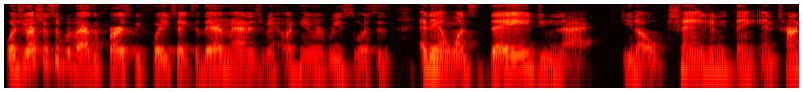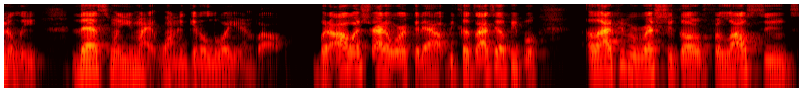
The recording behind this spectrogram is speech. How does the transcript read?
Well, address your supervisor first before you take to their management or human resources. And then once they do not, you know, change anything internally, that's when you might want to get a lawyer involved but I always try to work it out because I tell people a lot of people rush to go for lawsuits,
